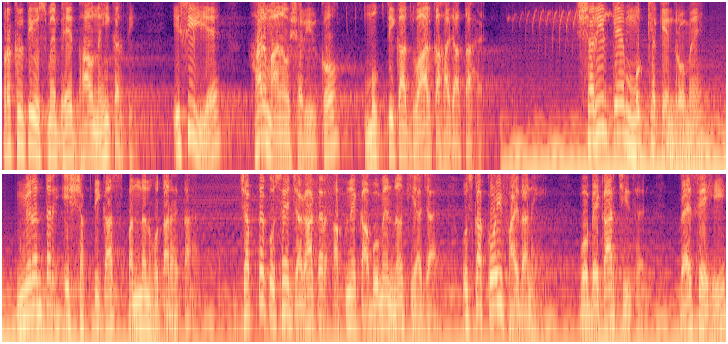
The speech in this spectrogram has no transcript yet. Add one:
प्रकृति उसमें भेदभाव नहीं करती। इसीलिए हर मानव शरीर को मुक्ति का द्वार कहा जाता है। शरीर के मुख्य केंद्रों में निरंतर इस शक्ति का स्पंदन होता रहता है। जब तक उसे जगाकर अपने काबू में न किया जाए, उसका कोई फ़ायदा नहीं। वो बेकार चीज़ है। वैसे ही,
